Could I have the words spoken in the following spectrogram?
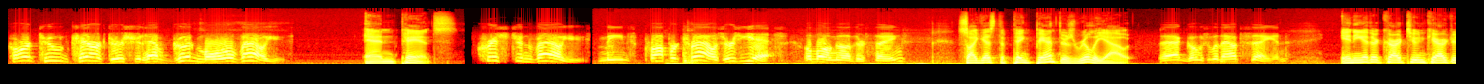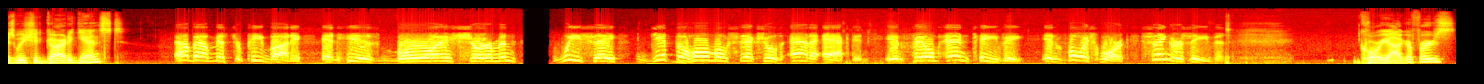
Cartoon characters should have good moral values. And pants. Christian values means proper trousers, yes, among other things. So I guess the Pink Panther's really out. That goes without saying. Any other cartoon characters we should guard against? How about Mr. Peabody and his boy Sherman? We say get the homosexuals out of acting, in film and TV, in voice work, singers even. Choreographers?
